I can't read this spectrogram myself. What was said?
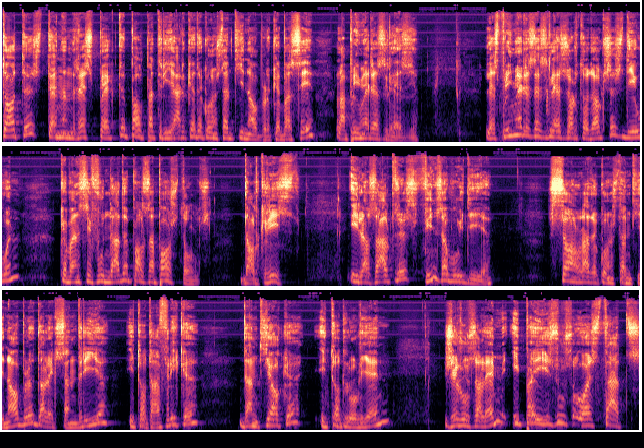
totes tenen respecte pel patriarca de Constantinople, que va ser la primera església. Les primeres esglésies ortodoxes diuen que van ser fundades pels apòstols del Crist i les altres fins avui dia són la de Constantinoble, d'Alexandria i tot Àfrica, d'Antioca i tot l'Orient, Jerusalem i països o estats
